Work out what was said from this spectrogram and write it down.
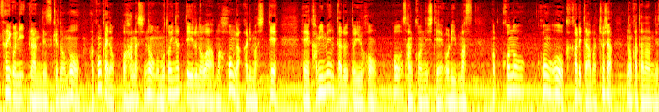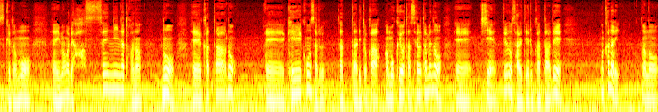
最後になんですけども、今回のお話の元になっているのは、まあ、本がありまして、えー、神メンタルという本を参考にしております。この本を書かれた、著者の方なんですけども、今まで8000人だったかなの、方の、経営コンサルだったりとか、目標達成のための、支援っていうのをされている方で、まかなりあの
